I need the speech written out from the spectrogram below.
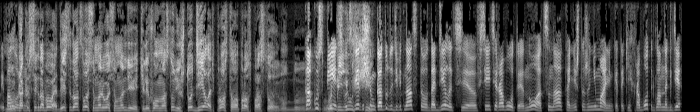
и положено. Ну, как и всегда бывает. 228-08-09, телефон на студии. Что делать? Просто вопрос простой. Ну, ну, Как успеть вот в следующем году до 19-го доделать э, все эти работы? Ну, а цена, конечно же, не маленькая таких работ. И главное, где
